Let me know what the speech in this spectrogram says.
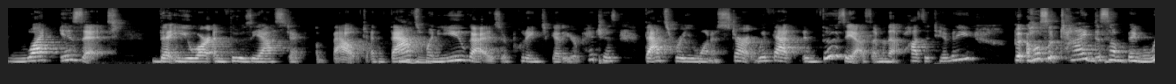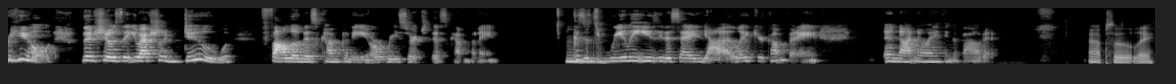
What is it? That you are enthusiastic about. And that's mm-hmm. when you guys are putting together your pitches, that's where you want to start with that enthusiasm and that positivity but also tied to something real that shows that you actually do follow this company or research this company. Because mm-hmm. it's really easy to say, yeah, I like your company and not know anything about it. Absolutely.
